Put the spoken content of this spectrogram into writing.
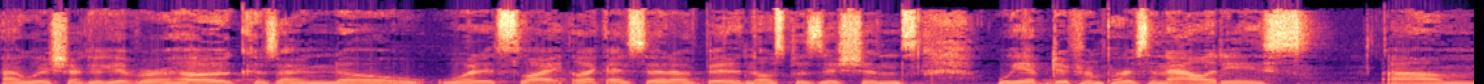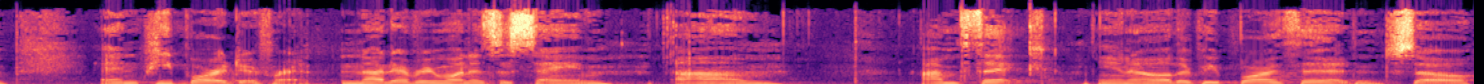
I wish I could give her a hug because I know what it's like. Like I said, I've been in those positions. We have different personalities. Um, and people are different. Not everyone is the same. Um, I'm thick, you know, other people are thin. So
